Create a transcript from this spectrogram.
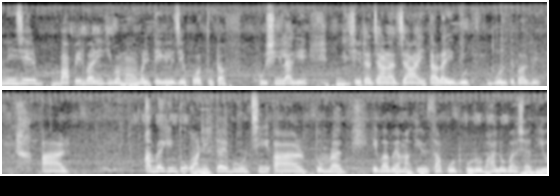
নিজের বাপের বাড়ি কিংবা মামা বাড়িতে গেলে যে কতটা খুশি লাগে, সেটা যারা যায় তারাই বলতে পারবে। আর আমরা কিন্তু অনেকটাই ঘুরছি আর তোমরা এভাবে আমাকে সাপোর্ট করো, ভালোবাসা দিও।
